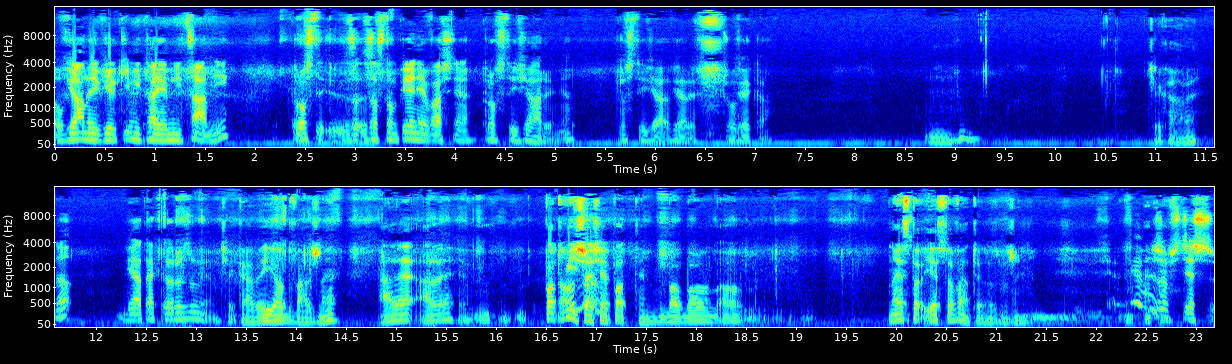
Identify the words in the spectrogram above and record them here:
owianej wielkimi tajemnicami, prosty, za- zastąpienie właśnie prostej wiary, nie? Prostej wia- wiary w człowieka. Mhm. Ciekawe, Ja tak to rozumiem. ciekawe i odważne, ale, ale podpiszę No, no. się pod tym, bo, bo, bo no jest to, jest to warte rozważenie. Wiemy, że przecież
